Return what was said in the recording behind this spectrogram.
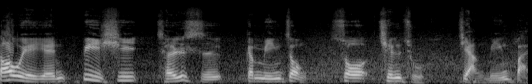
高委员必须诚实跟民众说清楚、讲明白。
